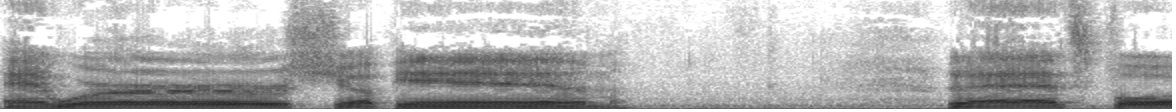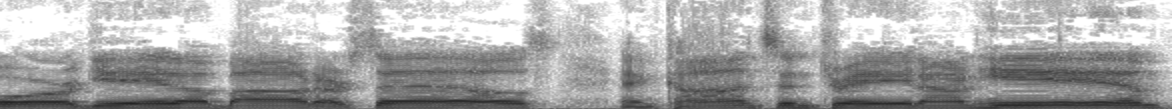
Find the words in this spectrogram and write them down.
and worship Him. Let's forget about ourselves and concentrate on Him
